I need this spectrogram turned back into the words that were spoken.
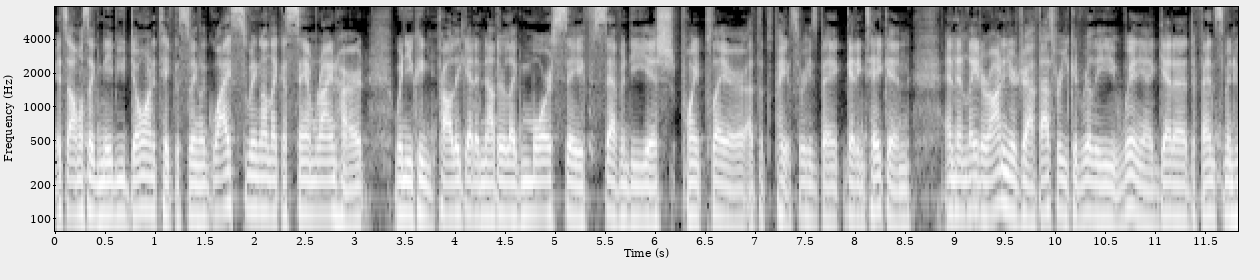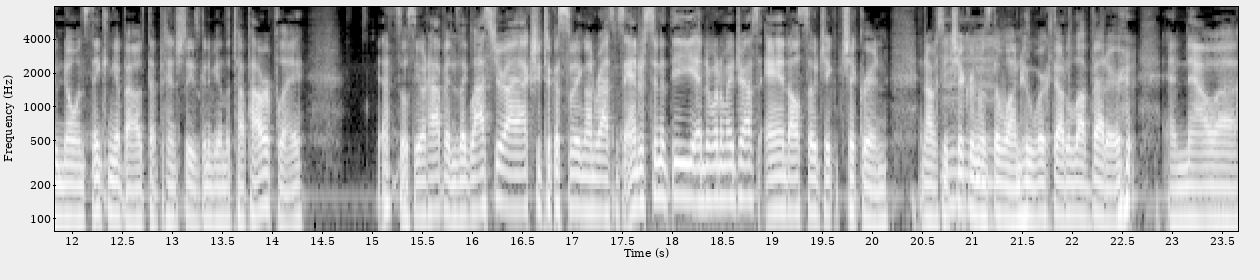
It's almost like maybe you don't want to take the swing. Like why swing on like a Sam Reinhart when you can probably get another like more safe 70-ish point player at the place where he's getting taken. And then later on in your draft, that's where you could really win. Yeah, get a defenseman who no one's thinking about that potentially is going to be on the top power play yeah, so we'll see what happens. Like last year, I actually took a swing on Rasmus Andersson at the end of one of my drafts, and also Jakob Chychrun. And obviously, mm. Chychrun was the one who worked out a lot better. And now uh,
